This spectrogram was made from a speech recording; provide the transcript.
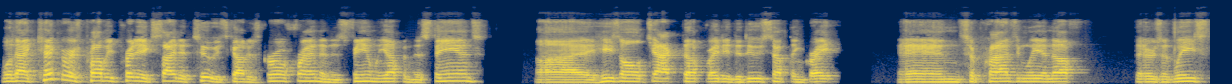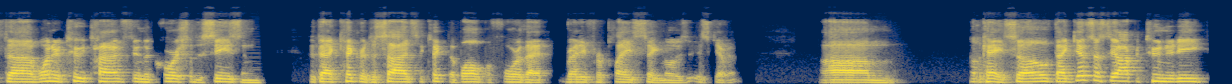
Well, that kicker is probably pretty excited too. He's got his girlfriend and his family up in the stands. Uh, he's all jacked up, ready to do something great. And surprisingly enough, there's at least uh, one or two times during the course of the season that that kicker decides to kick the ball before that ready for play signal is, is given. Um, okay, so that gives us the opportunity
